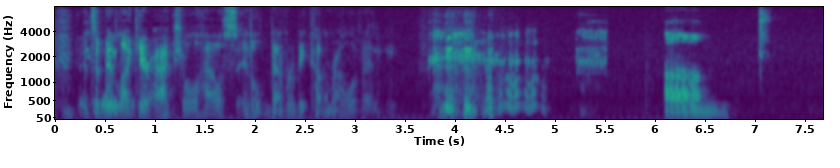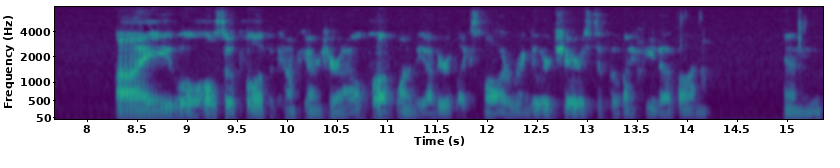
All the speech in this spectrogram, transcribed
It's a bit like your actual house. It'll never become relevant. um I will also pull up a comfy armchair, and I will pull up one of the other like smaller regular chairs to put my feet up on, and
